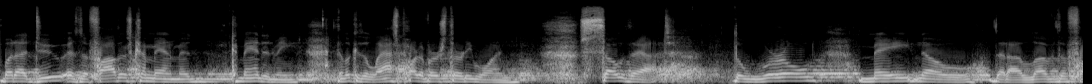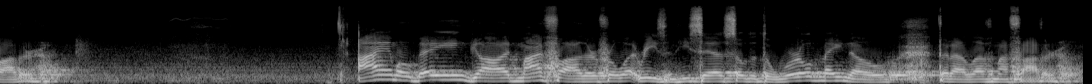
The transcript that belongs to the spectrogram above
But I do as the Father's commandment, commanded me. And look at the last part of verse 31 so that the world may know that I love the Father I am obeying God, my Father, for what reason? He says, so that the world may know that I love my Father.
